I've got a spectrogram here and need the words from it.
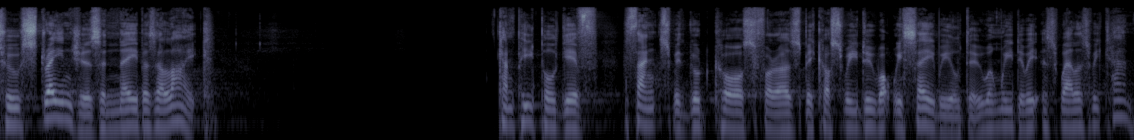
to strangers and neighbors alike? Can people give thanks with good cause for us because we do what we say we'll do and we do it as well as we can?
